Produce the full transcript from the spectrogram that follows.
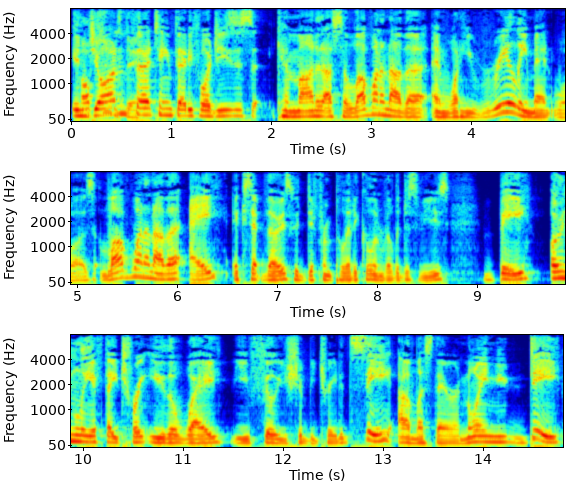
in options John there. thirteen thirty four, Jesus commanded us to love one another, and what he really meant was love one another, A, except those with different political and religious views, B, only if they treat you the way you feel you should be treated, C, unless they're annoying you, D,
